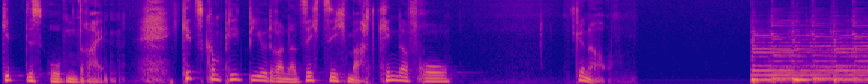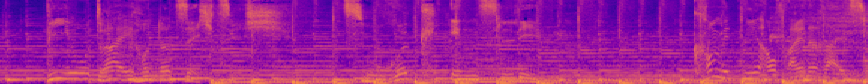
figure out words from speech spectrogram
gibt es obendrein. Kids Complete Bio 360 macht Kinder froh. Genau. Bio 360 Zurück ins Leben. Komm mit mir auf eine Reise.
